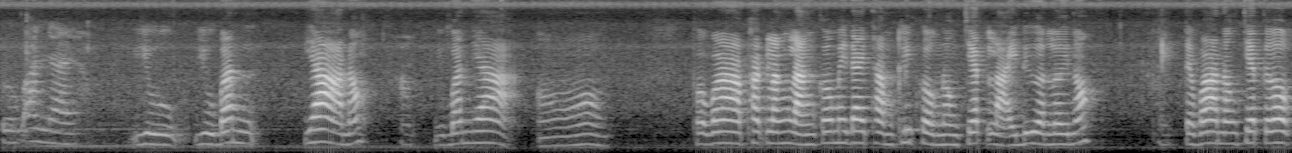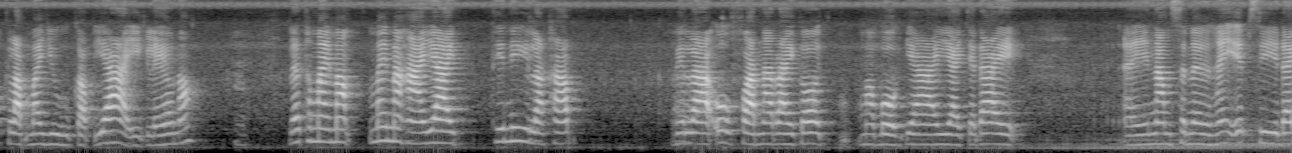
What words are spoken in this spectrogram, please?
อยู่บ้านยายครับ อยู่อยู่บ้านย่าเนาะครับ อยู่บ้านย่าอ๋อเพราะว่าพักหลังๆก็ไม่ได้ทำคลิปของน้องเจษหลายเดือนเลยเนาะแต่ว่าน้องเจษก็กลับมาอยู่กับย่าอีกแล้วเนาะครับแล้วทำไมมาไม่มาหายายที่นี่ล่ะครับ เวลาโอ้ฟันอะไรก็มาบอกยายยายจะได้ไอ้นำเสนอให้ FC ได้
